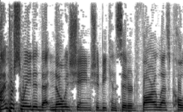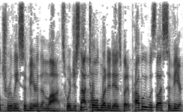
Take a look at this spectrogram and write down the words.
I'm persuaded that Noah's shame should be considered far less culturally severe than Lot's. We're just not told what it is, but it probably was less severe.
